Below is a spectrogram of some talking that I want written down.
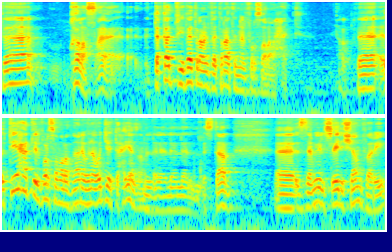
فخلاص اعتقدت في فترة من الفترات إن الفرصة راحت. فاتيحت لي الفرصة مرة ثانية وهنا أوجه تحية لل- لل- لل- للأستاذ آه، الزميل سعيد الشنفري.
